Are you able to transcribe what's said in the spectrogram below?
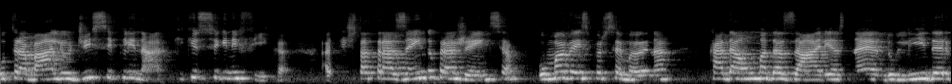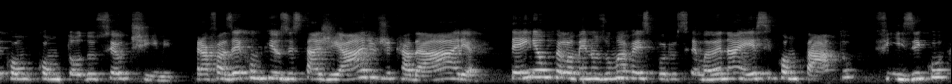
o trabalho disciplinar. O que, que isso significa? A gente está trazendo para a agência, uma vez por semana, cada uma das áreas né, do líder com, com todo o seu time, para fazer com que os estagiários de cada área tenham pelo menos uma vez por semana esse contato físico,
